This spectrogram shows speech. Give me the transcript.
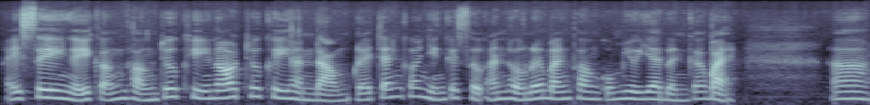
Hãy suy nghĩ cẩn thận trước khi nói, trước khi hành động để tránh có những cái sự ảnh hưởng đến bản thân cũng như gia đình các bạn. À.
